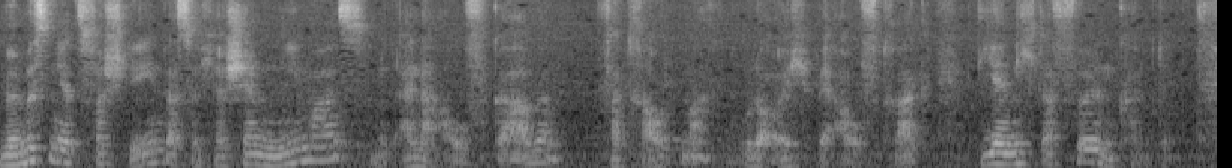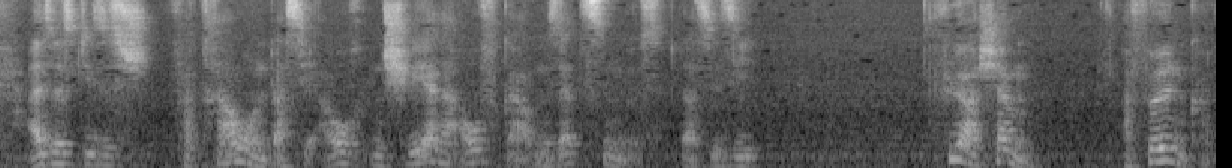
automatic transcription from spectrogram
Und wir müssen jetzt verstehen, dass euch Hashem niemals mit einer Aufgabe vertraut macht oder euch beauftragt, die ihr nicht erfüllen könnte. Also ist dieses Vertrauen, dass ihr auch in schwere Aufgaben setzen müsst, dass ihr sie für Hashem erfüllen könnt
